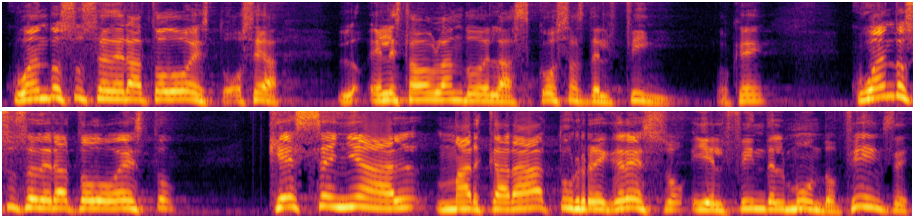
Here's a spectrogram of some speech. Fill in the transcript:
¿cuándo sucederá todo esto? O sea, él estaba hablando de las cosas del fin, ¿ok? ¿Cuándo sucederá todo esto? ¿Qué señal marcará tu regreso y el fin del mundo? Fíjense,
